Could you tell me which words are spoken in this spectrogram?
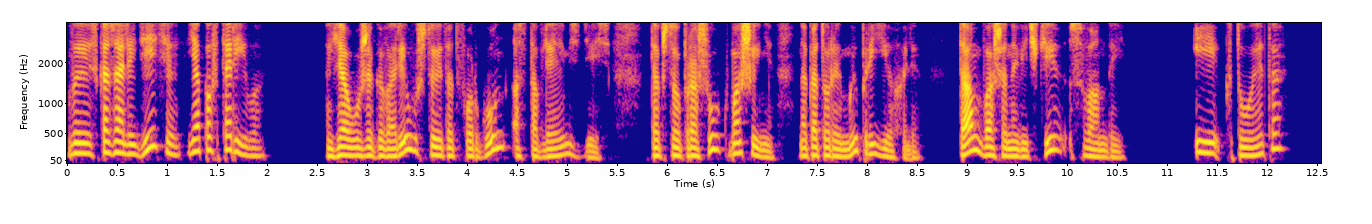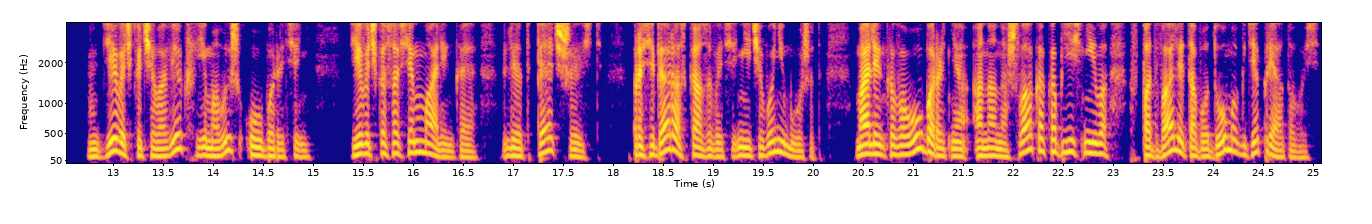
Вы сказали «дети», я повторила. Я уже говорил, что этот фургон оставляем здесь. Так что прошу к машине, на которой мы приехали. Там ваши новички с Вандой». «И кто это?» «Девочка-человек и малыш-оборотень. Девочка совсем маленькая, лет пять-шесть. Про себя рассказывать ничего не может. Маленького оборотня она нашла, как объяснила, в подвале того дома, где пряталась.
